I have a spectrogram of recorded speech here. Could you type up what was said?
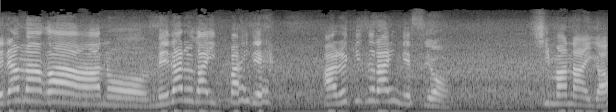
出玉があのメダルがいっぱいで歩きづらいんですよ。島内が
